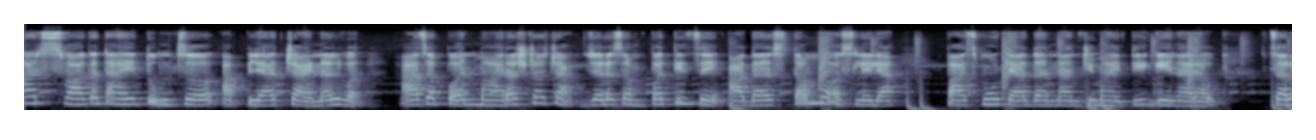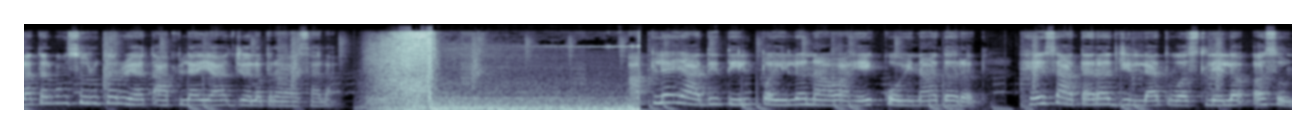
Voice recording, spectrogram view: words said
नमस्कार स्वागत आहे तुमचं आपल्या चॅनलवर. आज आपण महाराष्ट्राच्या जलसंपत्तीचे आधारस्तंभ असलेल्या पाच मोठ्या धरणांची माहिती घेणार आहोत. चला तर मग सुरू करूयात आपल्या या जलप्रवासाला. आपल्या यादीतील पहिलं नाव आहे कोयना धरण हे सातारा जिल्ह्यात वसलेलं असून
